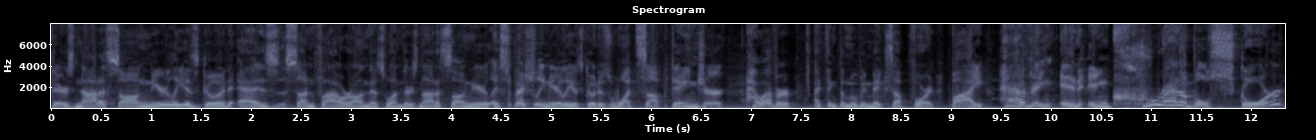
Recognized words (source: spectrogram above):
There's not a song nearly as good as Sunflower on this one. There's not a song nearly, especially nearly as good as What's Up Danger. However, I think the movie makes up for it by having an incredible score.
